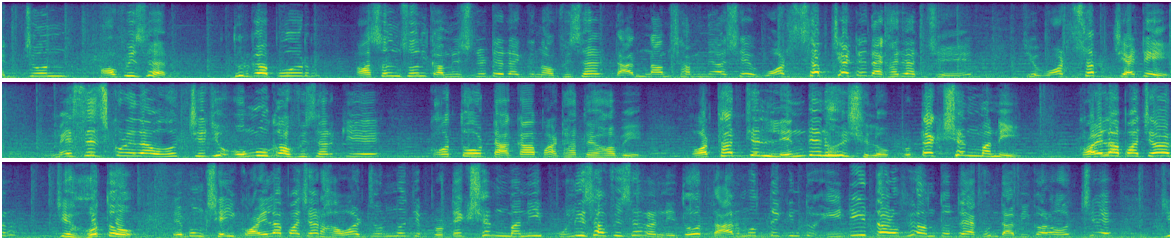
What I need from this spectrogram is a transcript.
একজন অফিসার, দুর্গাপুর আসানসোল কমিশনারেটের একজন অফিসার। তার নাম সামনে আসে। হোয়াটসঅ্যাপ চ্যাটে দেখা যাচ্ছে যে হোয়াটসঅ্যাপ চ্যাটে মেসেজ করে দেওয়া হচ্ছে যে অমুক অফিসারকে কত টাকা পাঠাতে হবে। অর্থাৎ যে লেনদেন হয়েছিল প্রোটেকশন মানি কয়লা পাচার যে হতো এবং সেই কয়লা পাচার হওয়ার জন্য যে প্রোটেকশন মানি পুলিশ অফিসাররা নিত, তার মধ্যে কিন্তু ইডির তরফে অন্তত এখন দাবি করা হচ্ছে যে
